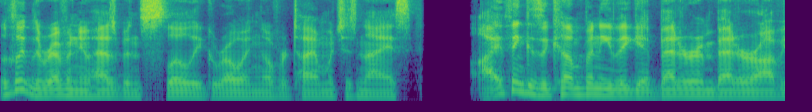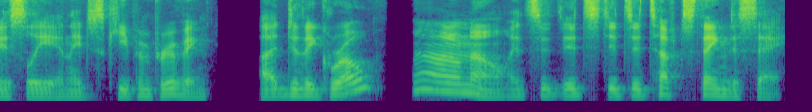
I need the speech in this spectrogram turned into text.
looks like the revenue has been slowly growing over time, which is nice. I think as a company, they get better and better, obviously, and they just keep improving. Uh, do they grow? I don't know. It's it's it's a tough thing to say,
